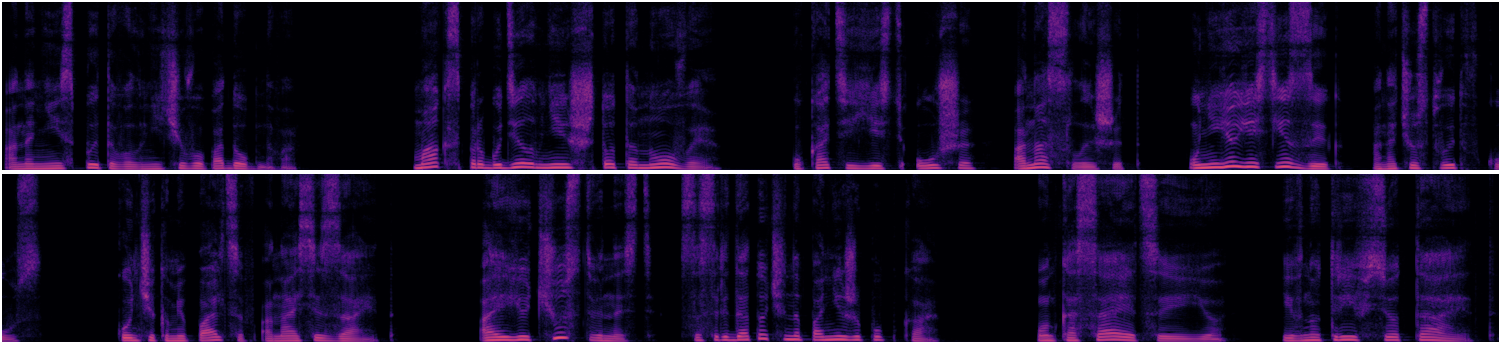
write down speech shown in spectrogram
она не испытывала ничего подобного. Макс пробудил в ней что-то новое. У Кати есть уши, она слышит. У нее есть язык, она чувствует вкус. Кончиками пальцев она осязает. А ее чувственность сосредоточена пониже пупка. Он касается ее, и внутри все тает.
